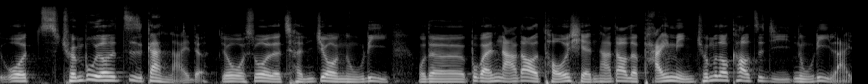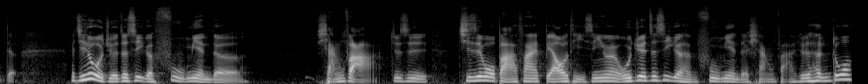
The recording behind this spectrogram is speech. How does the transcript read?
我全部都是自干来的，就我所有的成就、努力，我的不管是拿到头衔、拿到的排名，全部都靠自己努力来的。其实我觉得这是一个负面的想法，就是其实我把它放在标题，是因为我觉得这是一个很负面的想法，就是很多，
